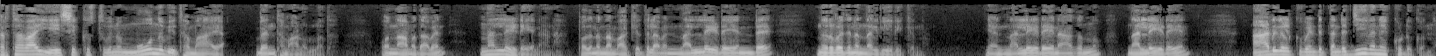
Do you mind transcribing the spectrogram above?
കർത്താവായി യേശുക്രിസ്തുവിന് മൂന്ന് വിധമായ ബന്ധമാണുള്ളത്. ഒന്നാമത് അവൻ നല്ല ഇടയനാണ്. പതിനൊന്നാം വാക്യത്തിൽ അവൻ നല്ല ഇടയന്റെ നിർവചനം നൽകിയിരിക്കുന്നു. ഞാൻ നല്ല ഇടയനാകുന്നു നല്ല ഇടയൻ ആടുകൾക്ക് വേണ്ടി തന്റെ ജീവനെ കൊടുക്കുന്നു.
